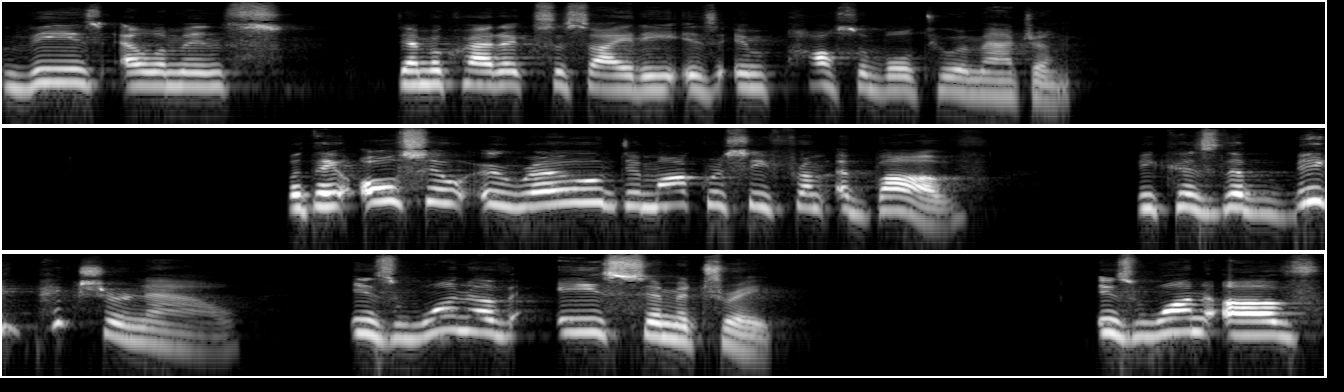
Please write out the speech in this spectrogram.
these elements, democratic society is impossible to imagine. But they also erode democracy from above because the big picture now is one of asymmetry, is one of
